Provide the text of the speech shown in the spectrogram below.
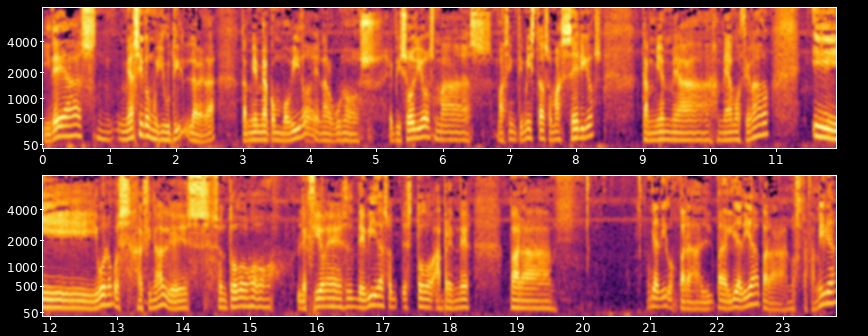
ideas. Me ha sido muy útil, la verdad. También me ha conmovido en algunos episodios más, más intimistas o más serios. También me ha, me ha emocionado. Y, bueno, pues al final es, son todo lecciones de vida, es todo aprender para, ya digo, para el, para el día a día, para nuestra familia.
